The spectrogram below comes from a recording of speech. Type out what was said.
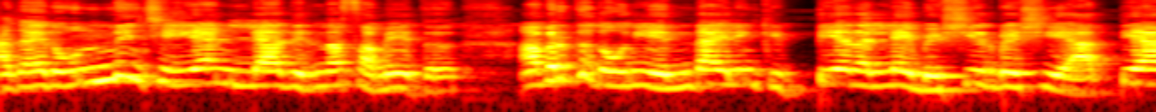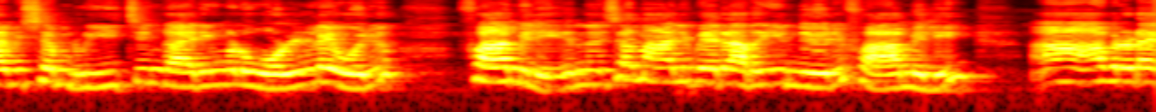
അതായത് ഒന്നും ചെയ്യാനില്ലാതിരുന്ന സമയത്ത് അവർക്ക് തോന്നി എന്തായാലും കിട്ടിയതല്ലേ ബഷീർ ബഷീർ. അത്യാവശ്യം റീച്ചും കാര്യങ്ങളും ഉള്ള ഒരു ഫാമിലി എന്ന് വെച്ചാൽ നാല് പേര് അറിയുന്ന ഒരു ഫാമിലി അവരുടെ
